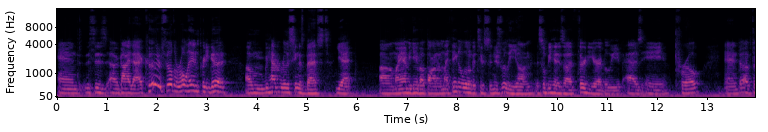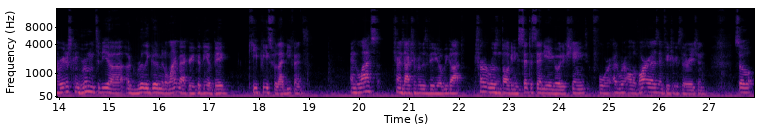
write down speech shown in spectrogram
and this is a guy that could fill the role in pretty good. Um, we haven't really seen his best yet. Uh, Miami gave up on him, I think a little bit too soon. He's really young. This will be his uh, third year, I believe, as a pro. And uh, if the Raiders can groom him to be a, a really good middle linebacker, he could be a big key piece for that defense. And the last transaction for this video, we got Trevor Rosenthal getting sent to San Diego in exchange for Edward Olivares and future consideration. So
